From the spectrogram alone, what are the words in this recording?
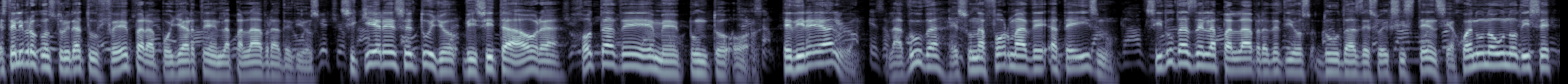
Este libro construirá tu fe para apoyarte en la palabra de Dios. Si quieres el tuyo, visita ahora jdm.org. Te diré algo. La duda es una forma de ateísmo. Si dudas de la palabra de Dios, dudas de su existencia. Juan 1.1 dice,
